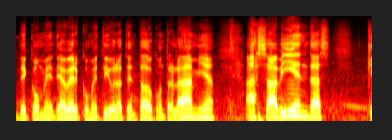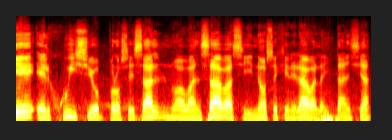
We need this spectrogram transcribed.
de, de haber cometido el atentado contra la AMIA, a sabiendas que el juicio procesal no avanzaba si no se generaba la instancia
